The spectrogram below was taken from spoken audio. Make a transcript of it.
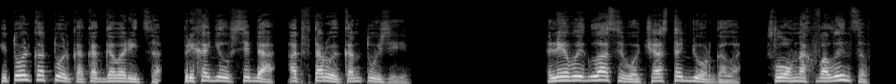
и только-только, как говорится, приходил в себя от второй контузии. Левый глаз его часто дергало, словно Хвалынцев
